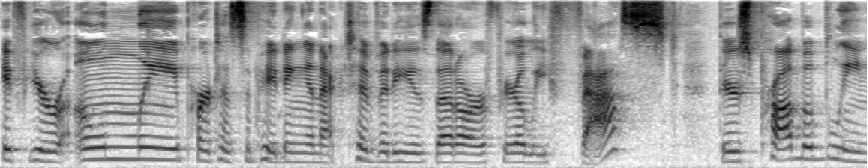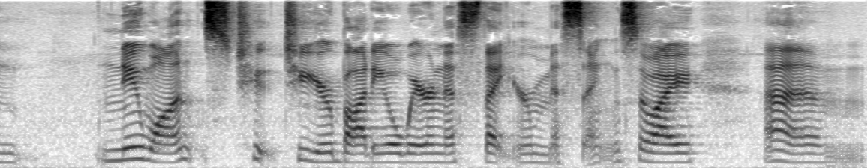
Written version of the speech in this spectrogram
if you're only participating in activities that are fairly fast, there's probably nuance to to your body awareness that you're missing. So I um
